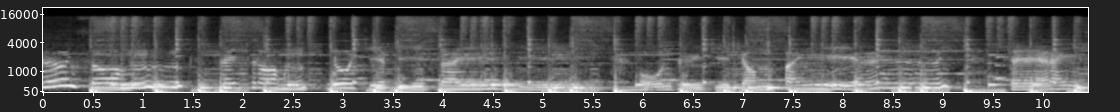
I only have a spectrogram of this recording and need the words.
ឃើញសងស្រីស្រស់ដូចជាពីស័យអូនគឺជាចំបៃអើយតែរៃ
